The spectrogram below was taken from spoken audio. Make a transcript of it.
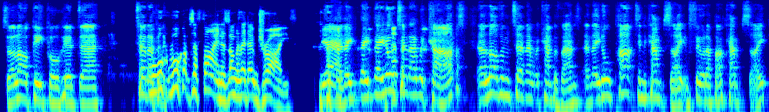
So a lot of people who'd uh, turn up. walk, walk ups are fine as long as they don't drive. yeah, they, they, they'd all turn out with cars. A lot of them turned out with camper vans, and they'd all parked in the campsite and filled up our campsite,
